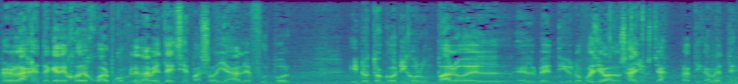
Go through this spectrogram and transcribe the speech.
pero la gente que dejó de jugar completamente y se pasó ya al fútbol y no tocó ni con un palo el, el 21, pues lleva dos años ya, prácticamente.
